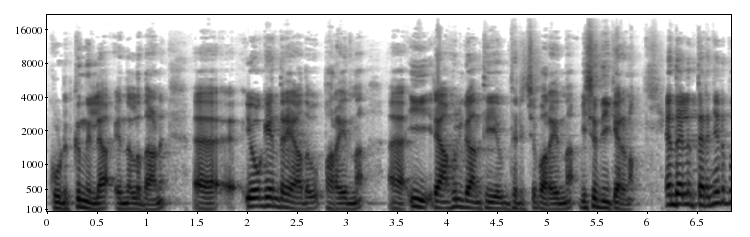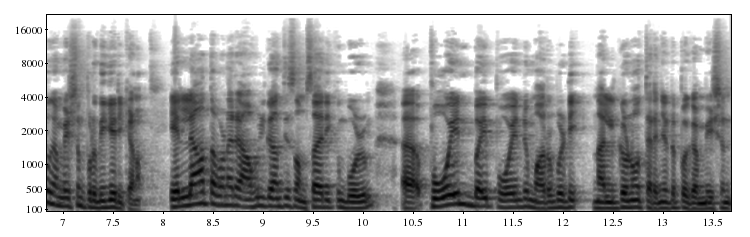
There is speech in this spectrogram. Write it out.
കൊടുക്കുന്നില്ല എന്നുള്ളതാണ് യോഗേന്ദ്ര യാദവ് പറയുന്ന ഈ രാഹുൽ ഗാന്ധിയെ ഉദ്ധരിച്ച് പറയുന്ന വിശദീകരണം. എന്തായാലും തെരഞ്ഞെടുപ്പ് കമ്മീഷൻ പ്രതികരിക്കണം. എല്ലാ തവണ രാഹുൽ ഗാന്ധി സംസാരിക്കുമ്പോഴും പോയിന്റ് ബൈ പോയിന്റ് മറുപടി നൽകണോ തെരഞ്ഞെടുപ്പ് കമ്മീഷൻ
